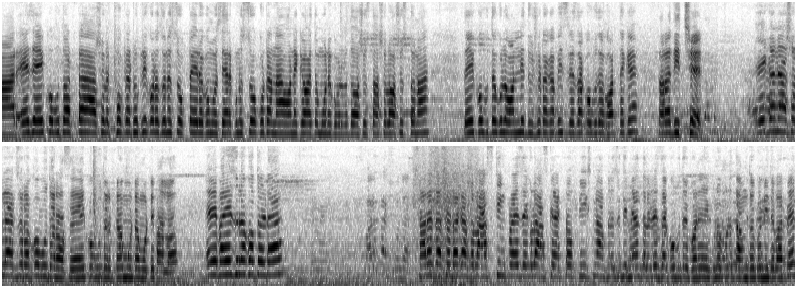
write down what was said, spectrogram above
আর এই যে এই কবুতরটা আসলে ঠোকরা ঠুকরি করার জন্য চোখটা এরকম হয়েছে, আর কোনো চোখ ওঠা না। অনেকে হয়তো মনে করবে তো অসুস্থ, আসলে অসুস্থ না। তো এই কবুতরগুলো অনলি দুশো টাকা পিস রেজা কবুতর ঘর থেকে তারা দিচ্ছে। এইখানে আসলে একজোড়া কবুতর আছে। এই কবুতরটা মোটামুটি ভালো। এই ভাই জোড়া কত এটা? সাড়ে চারশো টাকা আসলে আস্কিং প্রাইস এগুলো আজকে একটাও ফিক্স না, আপনারা যদি নেন তাহলে রেজা কবুতর ঘরে এগুলো করে দাম দর নিতে পারবেন।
